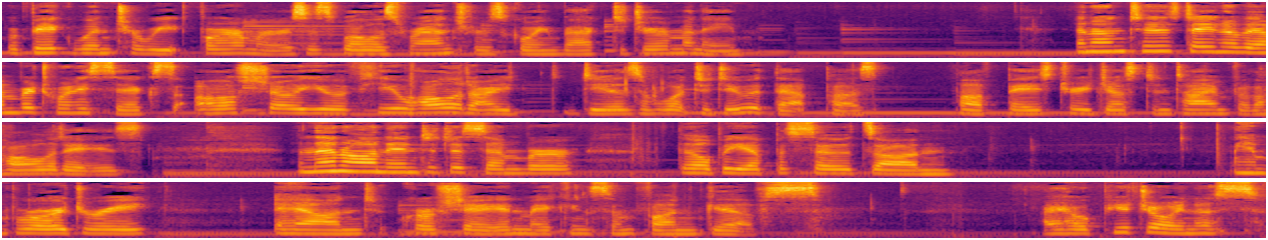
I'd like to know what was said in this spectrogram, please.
were big winter wheat farmers as well as ranchers going back to Germany. And on Tuesday, November 26th, I'll show you a few holiday ideas of what to do with that puff, puff pastry just in time for the holidays. And then on into December, there'll be episodes on embroidery and crochet and making some fun gifts. I hope you join us.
